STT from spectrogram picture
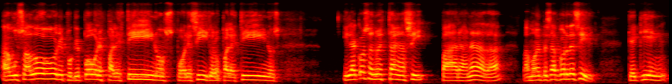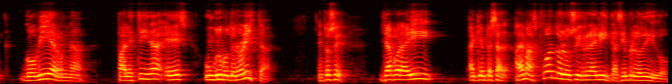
abusadores, porque pobres palestinos, pobrecitos los palestinos. Y la cosa no es tan así, para nada. Vamos a empezar por decir que quien gobierna Palestina es un grupo terrorista. Entonces, ya por ahí hay que empezar. Además, cuando los israelitas, siempre lo digo,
